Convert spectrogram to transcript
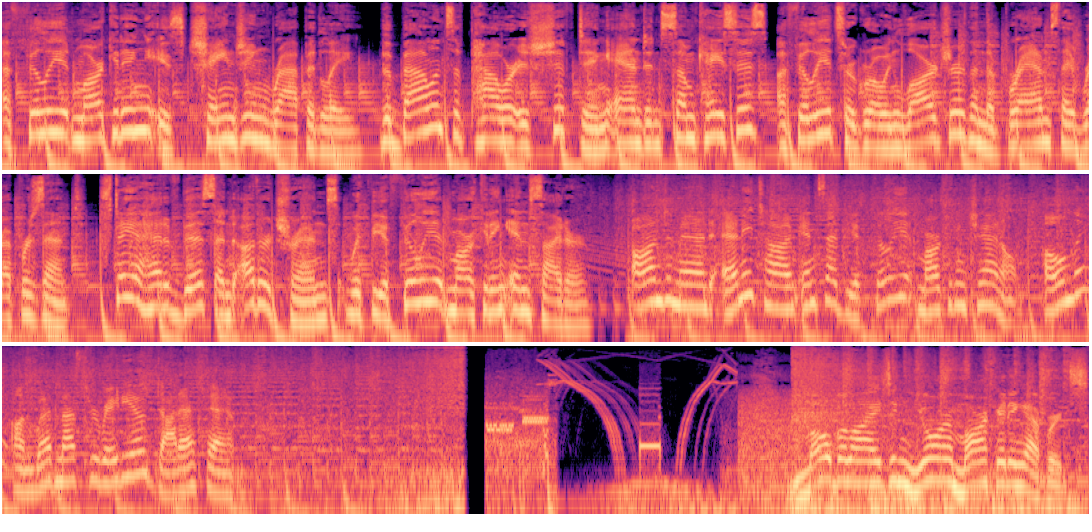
Affiliate marketing is changing rapidly. The balance of power is shifting, and in some cases, affiliates are growing larger than the brands they represent. Stay ahead of this and other trends with the Affiliate Marketing Insider. On demand anytime inside the Affiliate Marketing channel, only on WebmasterRadio.fm. Mobilizing your marketing efforts.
